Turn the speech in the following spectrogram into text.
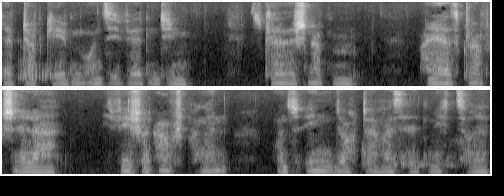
Laptop geben und sie werden die Sklave schnappen. Mein Herz klopft schneller. Ich will schon aufspringen und zu ihnen, da was hält mich zurück.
